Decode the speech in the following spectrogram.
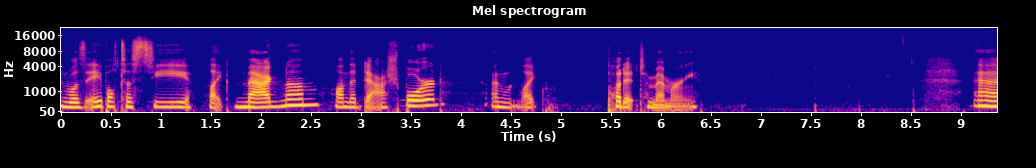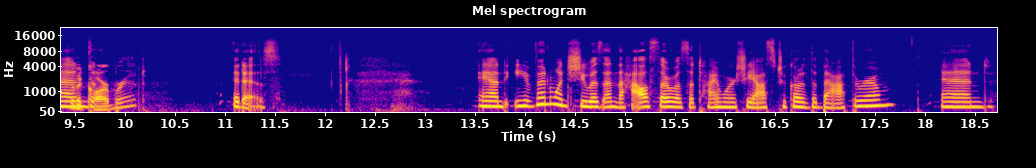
and was able to see like Magnum on the dashboard and like put it to memory. Is And that a car brand? it is. And even when she was in the house, there was a time where she asked to go to the bathroom, and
